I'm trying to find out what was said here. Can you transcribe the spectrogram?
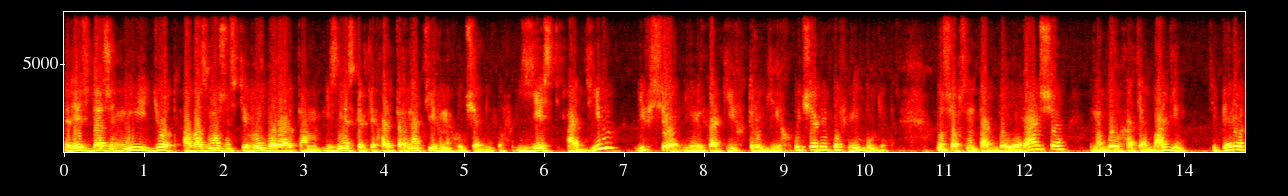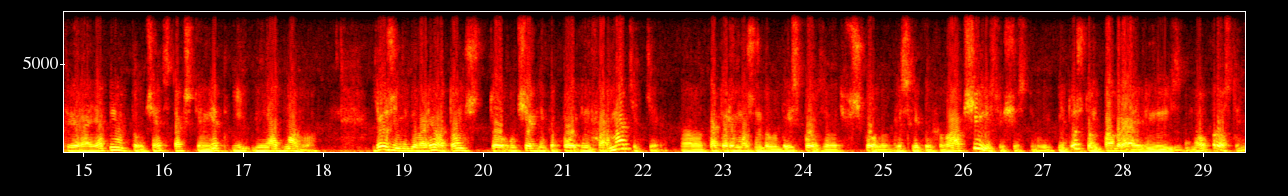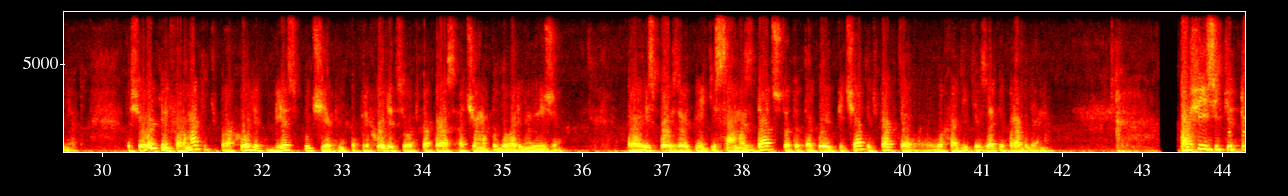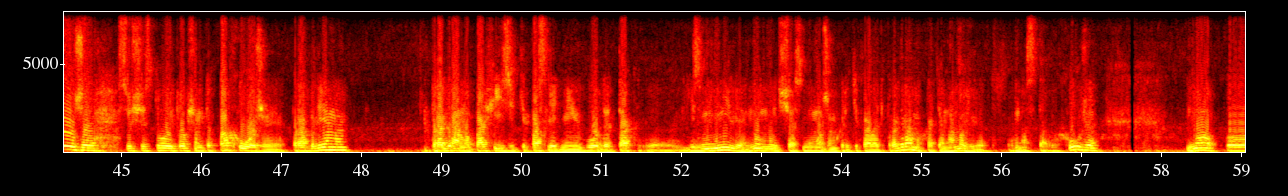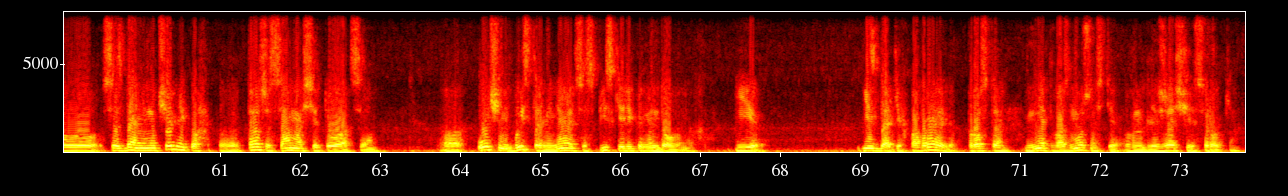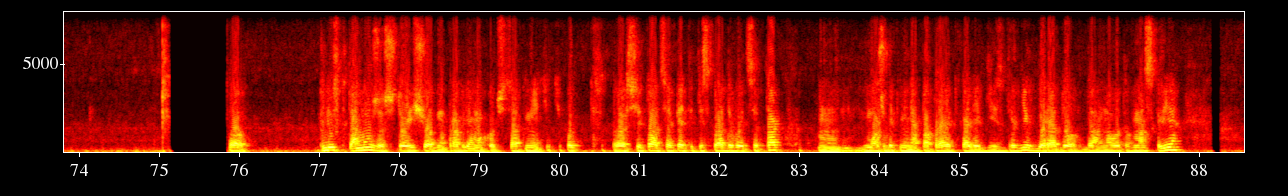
речь даже не идет о возможности выбора там, из нескольких альтернативных учебников. Есть один, и все, и никаких других учебников не будет. Ну, собственно, так было раньше, но был хотя бы один. Теперь вот, вероятно, получается так, что нет и ни одного. Я уже не говорю о том, что учебника по информатике, э, который можно было бы использовать в школах для слепых, вообще не существует. Не то, что он по Брайлю не издан, его просто нет. То есть уроки информатики проходят без учебника. Приходится вот как раз, о чем мы поговорим ниже, использовать некий сам издат, что-то такое печатать, как-то выходить из этой проблемы. По физике тоже существуют, в общем-то, похожие проблемы программу по физике последние годы так э, изменили. Ну, мы сейчас не можем критиковать программу, хотя, на мой взгляд, она стала хуже. Но э, созданием учебников э, та же самая ситуация. Э, очень быстро меняются списки рекомендованных. И издать их по Брайлю просто нет возможности в надлежащие сроки. Э, плюс к тому же, что еще одну проблему хочется отметить. Вот э, ситуация опять-таки складывается так, может быть, меня поправят коллеги из других городов, да, но вот в Москве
